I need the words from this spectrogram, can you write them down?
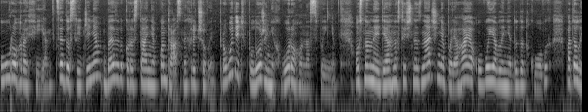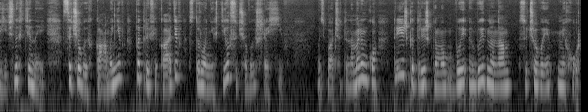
урографія це дослідження без використання контрастних речовин. Проводять в положенні хворого на спині. Основне діагностичне значення полягає у виявленні додаткових патологічних тіней, сечових каменів, петрифікатів, сторонніх тіл сечових шляхів. Ось бачите, на малюнку трішки-трішки видно нам сечовий міхур.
